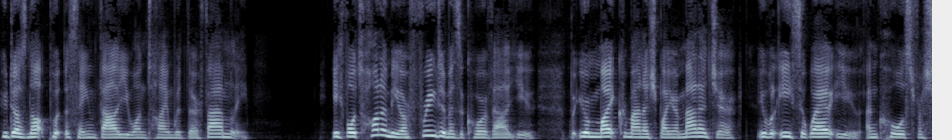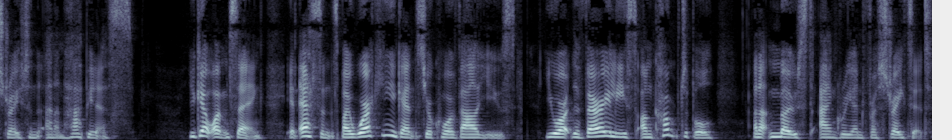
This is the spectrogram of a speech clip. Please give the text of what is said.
who does not put the same value on time with their family. If autonomy or freedom is a core value, but you're micromanaged by your manager, it will eat away at you and cause frustration and unhappiness. You get what I'm saying? In essence, by working against your core values, you are at the very least uncomfortable and at most angry and frustrated.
